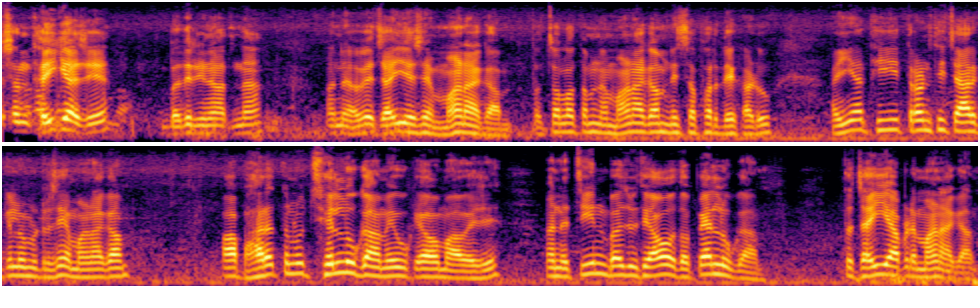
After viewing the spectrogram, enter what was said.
દર્શન થઈ ગયા છે બદ્રીનાથના અને હવે જઈએ છે માણા ગામ તો ચલો તમને માણા ગામની સફર દેખાડું. અહીંયાથી ત્રણથી ચાર કિલોમીટર છે માણા ગામ આ ભારતનું છેલ્લું ગામ એવું કહેવામાં આવે છે. અને ચીન બાજુથી આવો તો પહેલું ગામ. તો જઈએ આપણે માણા ગામ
